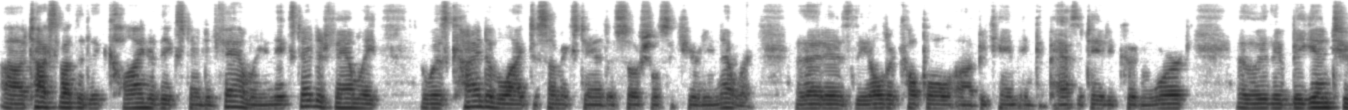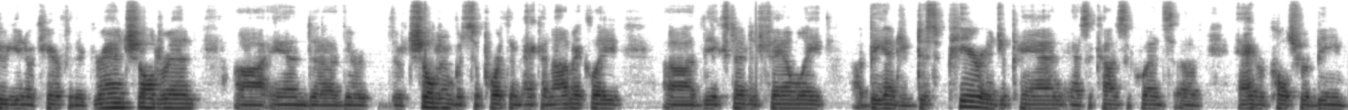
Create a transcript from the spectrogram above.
uh, talks about the decline of the extended family. And the extended family was kind of like, to some extent, a social security network. That is, the older couple uh, became incapacitated, couldn't work. Uh, they begin to, you know, care for their grandchildren, uh, and uh, their their children would support them economically. Uh, the extended family uh, began to disappear in Japan as a consequence of agriculture being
